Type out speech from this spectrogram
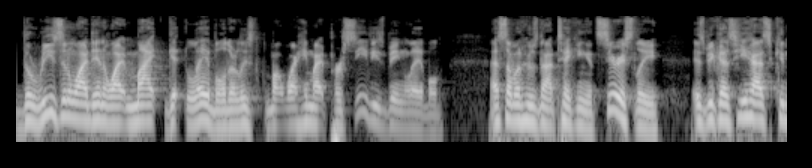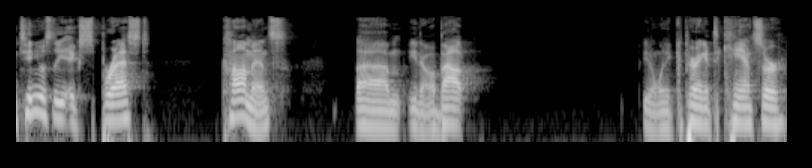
the reason why Dana White might get labeled, or at least why he might perceive he's being labeled as someone who's not taking it seriously, is because he has continuously expressed comments, um, you know, about, you know, when you're comparing it to cancer,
